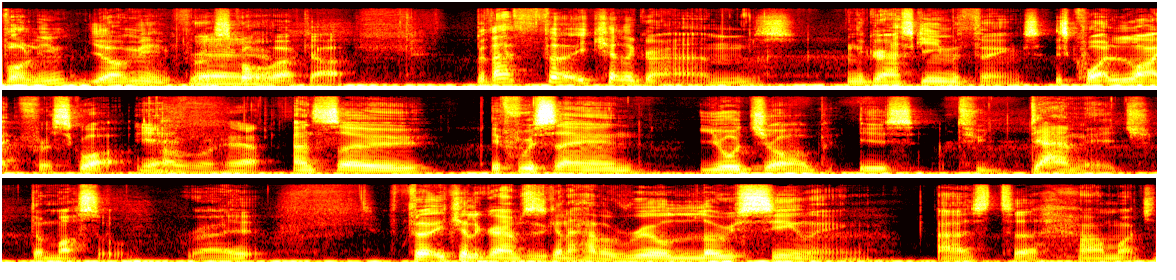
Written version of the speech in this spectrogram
volume, you know what I mean, for a squat yeah. workout. But that 30 kilograms, in the grand scheme of things, is quite light for a squat. Yeah. Oh, well, yeah. And so, if we're saying your job is to damage the muscle, right? 30 kilograms is going to have a real low ceiling as to how much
